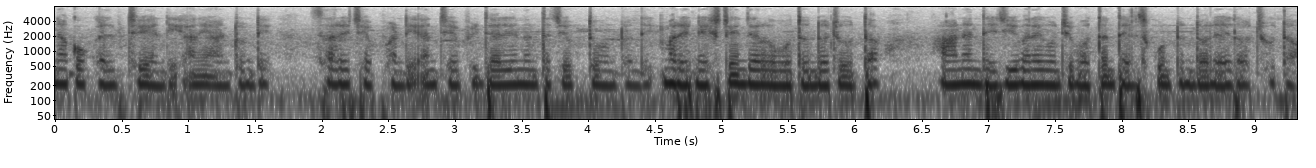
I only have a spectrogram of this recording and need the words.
నాకు ఒక హెల్ప్ చేయండి అని అంటుంటే సరే చెప్పండి అని చెప్పి జరిగినంత చెప్తూ ఉంటుంది. మరి నెక్స్ట్ ఏం జరగబోతుందో చూద్దాం. ఆనంది జీవన గురించి మొత్తం తెలుసుకుంటుందో లేదో చూద్దాం.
